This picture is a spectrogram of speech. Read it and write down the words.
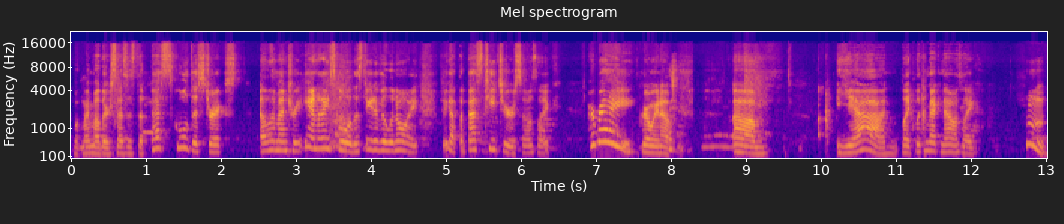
what my mother says is the best school districts, elementary and high school in the state of Illinois. We got the best teachers. So I was like, hooray, growing up. Um, yeah, like looking back now, I was like, hmm,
